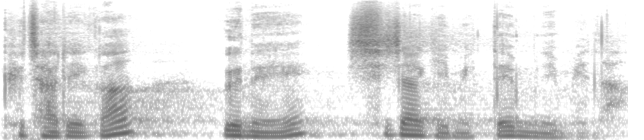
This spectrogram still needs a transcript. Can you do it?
그 자리가 은혜의 시작이기 때문입니다.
